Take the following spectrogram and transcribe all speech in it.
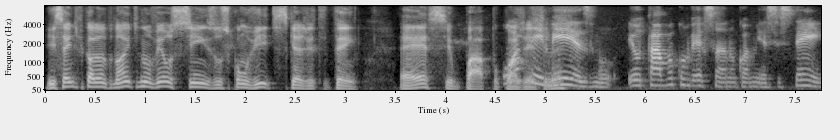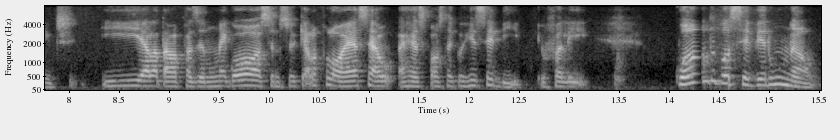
E se a gente ficar olhando para não, a gente não vê os sims, os convites que a gente tem. É esse o papo com Ontem a gente, né? mesmo, eu estava conversando com a minha assistente e ela estava fazendo um negócio, não sei o que, ela falou, oh, essa é a resposta que eu recebi. Eu falei, quando você ver um não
